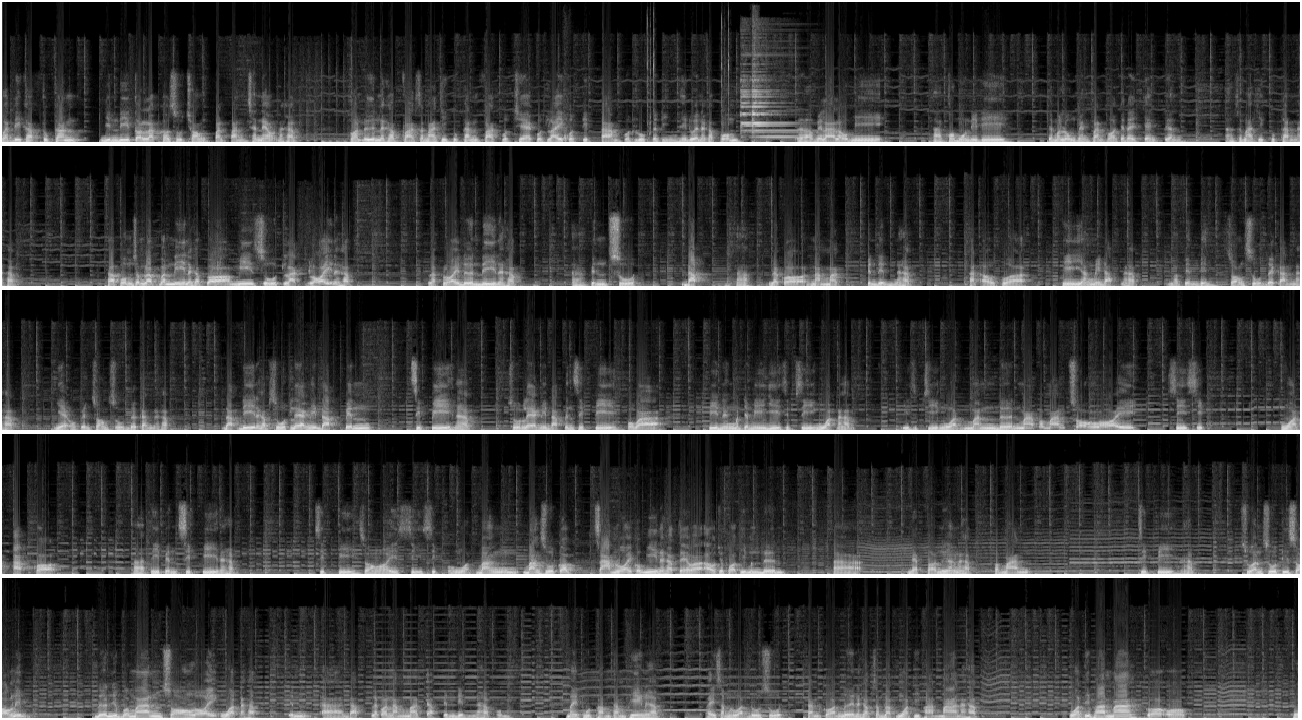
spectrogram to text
วัสดีครับทุกท่านยินดีต้อนรับเข้าสู่ช่องปันปันชาแนลนะครับ ก่อนอื่นนะครับ ฝากสมาชิกทุกท่าน ฝากกดแชร์กดไลค์กดติดตามกดรูปกระดิ่งให้ด้วยนะครับผมเเวลาเรามีข้อมูลดีๆ จะมาลงแบ่งปันก็จะได้แจ้งเตือนอสมาชิกทุกท่านนะครับ ครับผมสำหรับวันนี้นะครับก็มีสูตรหลักร้อยนะครับ หลักร้อยเดินดีนะครับเป็นสูตร ดับอ่าแล้วก็นำมาเป็นเด่นนะครับ คัดเอาตัวที่ยังไม่ดับนะครับ มาเป็นเด่น2สูตรด้วยกันนะครับ แยกออกเป็น 2 สูตรด้วยกันนะครับ ดับดีนะครับ สูตรแรกนี่ดับเป็น 10 ปีนะครับ สูตรแรกนี่ดับเป็น 10 ปี เพราะว่าปีหนึ่งมันจะมี 24 งวดนะครับ 24 งวดมันเดินมาประมาณ 240 งวดอัพก็ ตีเป็น 10 ปีนะครับ 10 ปี 240ของงวด บางบางสูตรก็ 300 ก็มีนะครับ แต่ว่าเอาเฉพาะที่มันเดินอ่าแบบต่อเนื่องนะครับ ประมาณ 10 ปีนะครับ ส่วนสูตรที่ 2 นี่เดินอยู่ประมาณ 200 งวดนะครับ เป็นอ่าดับแล้วก็นำมาจับเป็นเด่นนะครับ ผมไม่พูดพร่ำทำเพลงนะครับ ไปสำรวจดูสูตร กันก่อนเลยนะครับสำหรับงวดที่ผ่านมานะครับ งวดที่ผ่านมาก็ออก 6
